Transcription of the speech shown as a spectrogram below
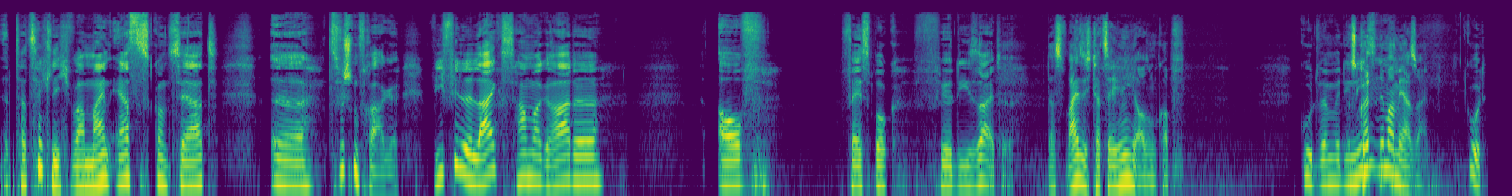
Äh, Tatsächlich war mein erstes Konzert äh, Zwischenfrage. Wie viele Likes haben wir gerade auf Facebook für die Seite? Das weiß ich tatsächlich nicht aus dem Kopf. Gut, wenn wir die Es könnten immer mehr sein. Gut,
